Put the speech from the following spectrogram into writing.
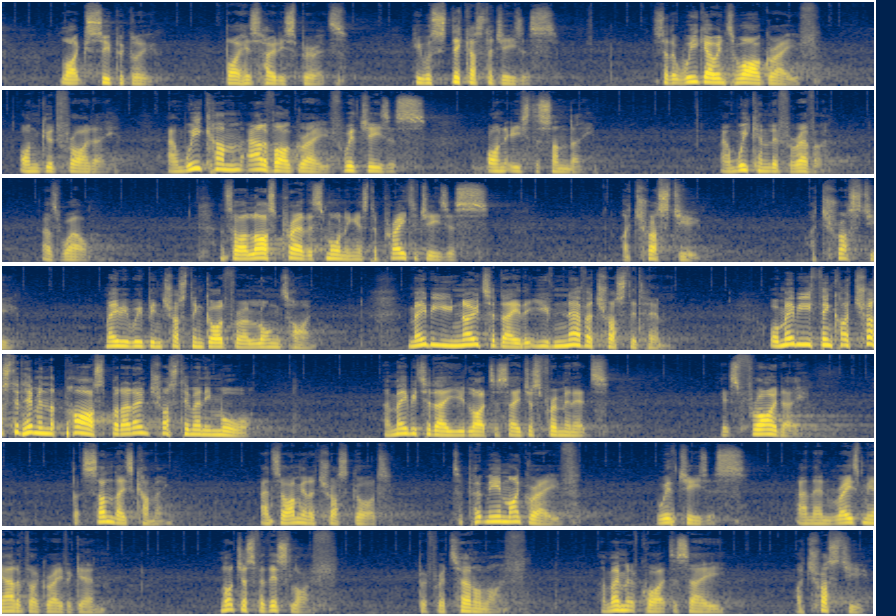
like superglue by his Holy Spirit. He will stick us to Jesus so that we go into our grave on Good Friday and we come out of our grave with Jesus on Easter Sunday. And we can live forever as well. And so, our last prayer this morning is to pray to Jesus I trust you. I trust you. Maybe we've been trusting God for a long time. Maybe you know today that you've never trusted Him. Or maybe you think, I trusted Him in the past, but I don't trust Him anymore. And maybe today you'd like to say, just for a minute, it's Friday, but Sunday's coming. And so I'm going to trust God to put me in my grave with Jesus and then raise me out of the grave again. Not just for this life, but for eternal life. A moment of quiet to say, I trust you.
